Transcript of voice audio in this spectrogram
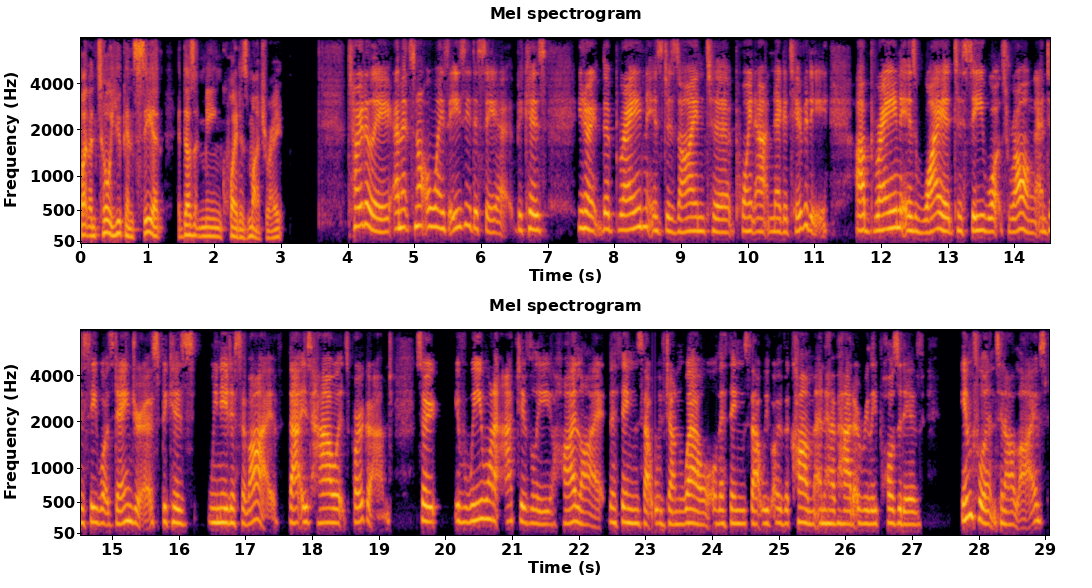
but until you can see it it doesn't mean quite as much right totally and it's not always easy to see it because you know, the brain is designed to point out negativity. Our brain is wired to see what's wrong and to see what's dangerous because we need to survive. That is how it's programmed. So if we want to actively highlight the things that we've done well or the things that we've overcome and have had a really positive influence in our lives,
